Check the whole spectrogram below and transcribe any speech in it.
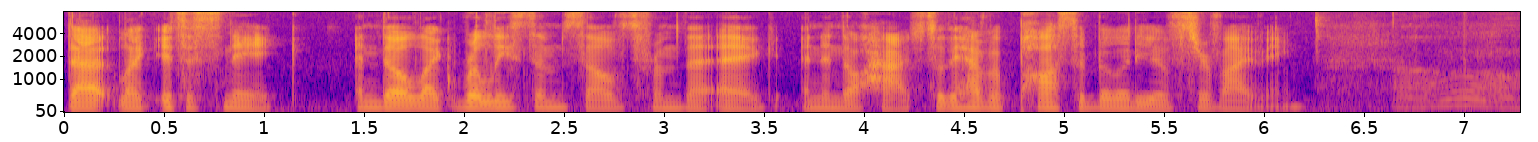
that like it's a snake and they'll like release themselves from the egg and then they'll hatch. So they have a possibility of surviving. Oh.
